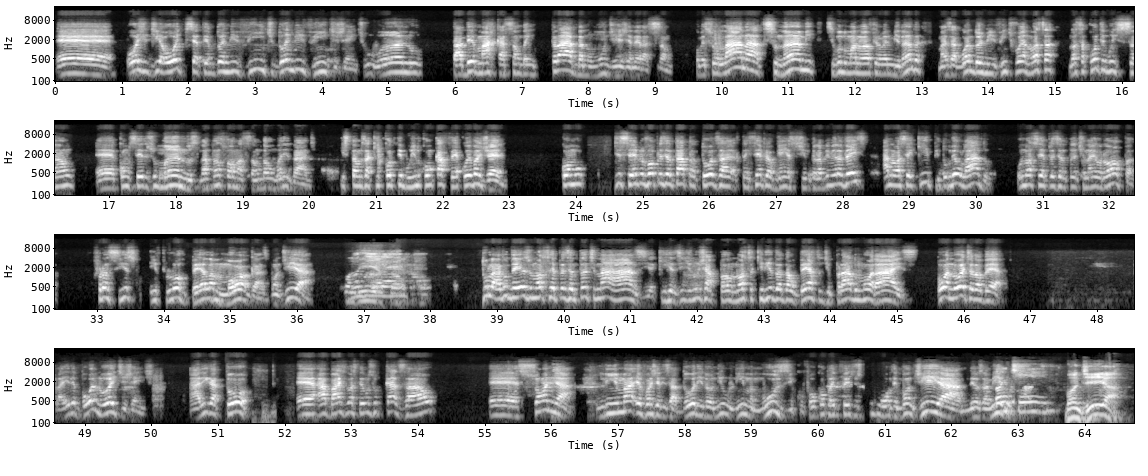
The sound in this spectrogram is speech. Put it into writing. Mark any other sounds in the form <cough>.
É, hoje, dia 8 de setembro de 2020, 2020, gente, o ano da demarcação da entrada no mundo de regeneração. Começou lá na tsunami, segundo Manuel Filomeno Miranda, mas agora em 2020 foi a nossa, nossa contribuição é, como seres humanos na transformação da humanidade. Estamos aqui contribuindo com o café, com o Evangelho. Como de sempre, eu vou apresentar para todos, tem sempre alguém assistindo pela primeira vez, a nossa equipe, do meu lado, o nosso representante na Europa, Francisco e Flor Bela Mogas. Bom dia. Bom, Bom dia. dia. Do lado deles, o nosso representante na Ásia, que reside no Japão, nosso querido Adalberto de Prado Moraes. Boa noite, Adalberto. Para ele é boa noite, gente. Arigatô. É, abaixo nós temos o casal é, Sônia Lima, evangelizador, Ironil Lima, músico, foi o companheiro que fez o estudo ontem. Bom dia, meus amigos. Bom dia. Bom dia.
